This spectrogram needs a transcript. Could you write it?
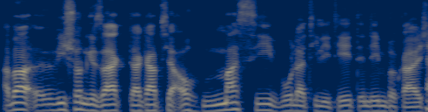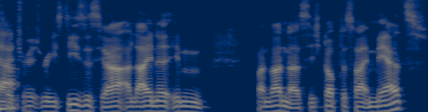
Aber äh, wie schon gesagt, da gab es ja auch massiv Volatilität in dem Bereich ja. der Treasuries dieses Jahr. Alleine im, wann war das? Ich glaube, das war im März,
